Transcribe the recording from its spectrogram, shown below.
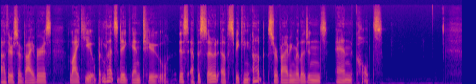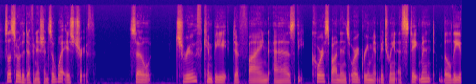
other survivors like you. But let's dig into this episode of Speaking Up Surviving Religions and Cults. So let's start with the definition. So, what is truth? So, truth can be defined as the correspondence or agreement between a statement, belief,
